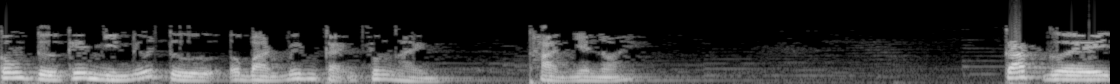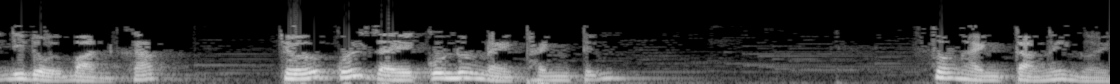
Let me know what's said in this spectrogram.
Công tử kia nhìn nữ tử ở bàn bên cạnh Phương Hành, Thản nhiên nói. Các người đi đổi bàn khác Chớ quấy giày cô nương này thanh tĩnh. Phương Hành càng ngây người,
